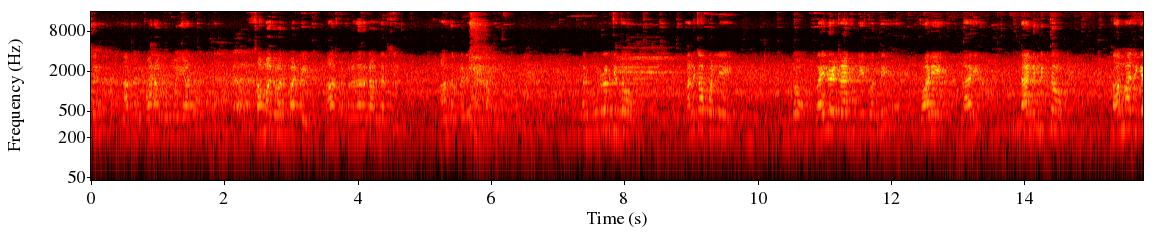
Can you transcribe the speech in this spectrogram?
కిషన్ నా పేరు కోనా గురుమయ్య యాదవ్ సమాజ్వాదీ పార్టీ రాష్ట్ర ప్రధాన కార్యదర్శి ఆంధ్రప్రదేశ్ అనకాపల్లి. మరి మూడు రోజుల క్రితం అనకాపల్లిలో రైల్వే ట్రాక్ ఢీకొంది క్వారీ లారీ దాని నిమిత్తం సామాజిక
